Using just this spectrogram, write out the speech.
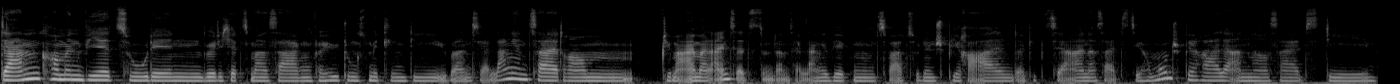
Dann kommen wir zu den, würde ich jetzt mal sagen, Verhütungsmitteln, die über einen sehr langen Zeitraum, die man einmal einsetzt und dann sehr lange wirken, und zwar zu den Spiralen. Da gibt es ja einerseits die Hormonspirale, andererseits die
